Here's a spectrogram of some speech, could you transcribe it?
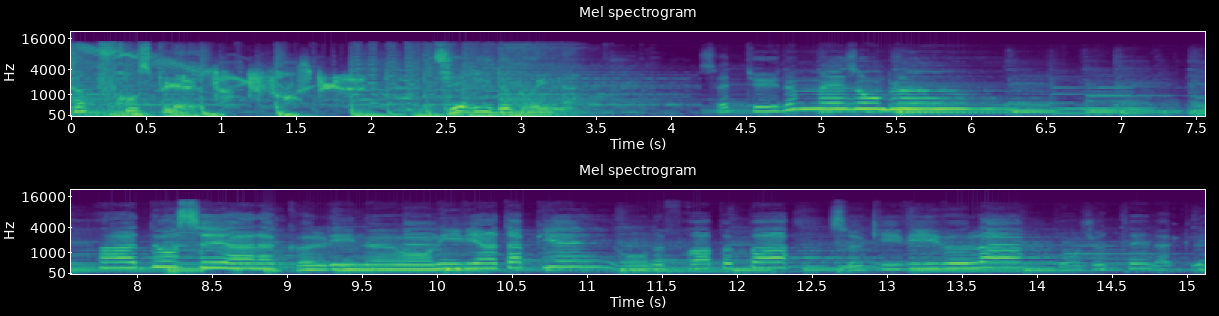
Top France Bleu. France Bleu. Thierry Debrune. C'est une maison bleue, adossée à la colline. On y vient à pied, on ne frappe pas. Ceux qui vivent là ont jeté la clé.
